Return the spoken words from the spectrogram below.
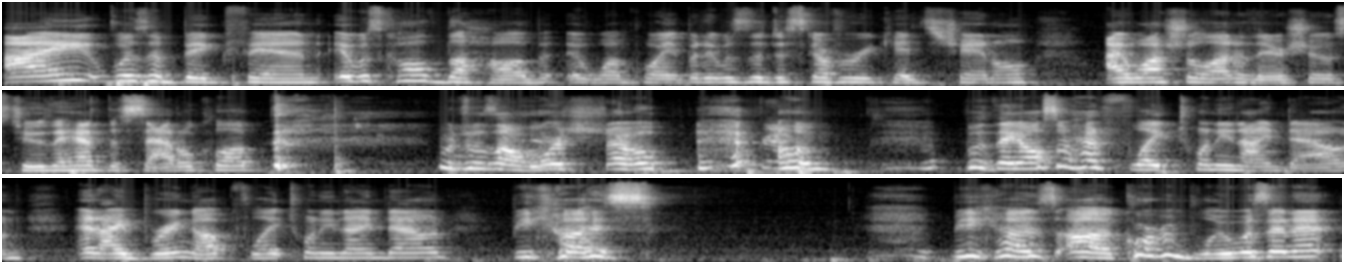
I was a big fan. It was called The Hub at one point, but it was the Discovery Kids channel. I watched a lot of their shows too. They had the Saddle Club, which was a horse show. Um, but they also had Flight 29 Down, and I bring up Flight 29 Down because because uh Corbin Bleu was in it.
